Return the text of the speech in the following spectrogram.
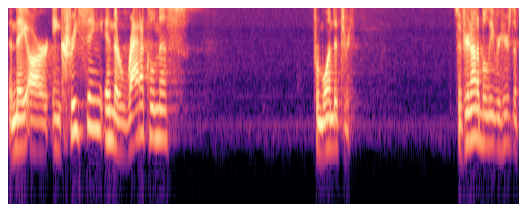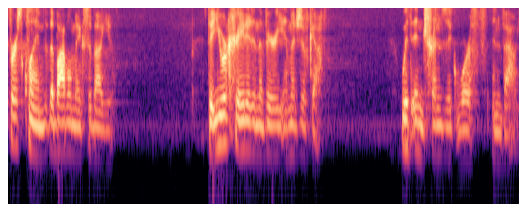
And they are increasing in their radicalness from one to three. So, if you're not a believer, here's the first claim that the Bible makes about you that you were created in the very image of God with intrinsic worth and value.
